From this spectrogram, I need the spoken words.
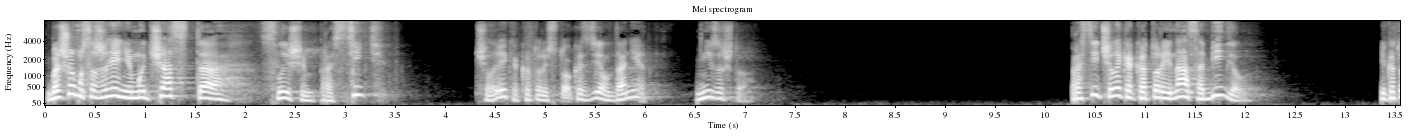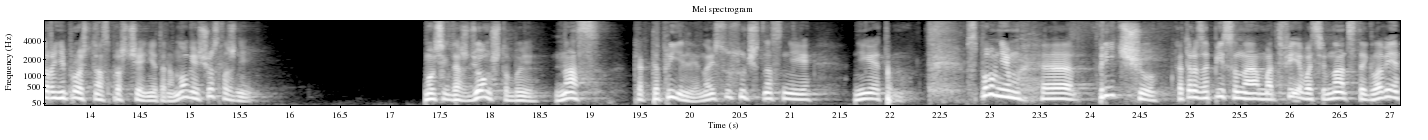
К большому сожалению, мы часто слышим простить человека, который столько сделал. Да нет, ни за что. Простить человека, который нас обидел, и который не просит у нас прощения, это намного еще сложнее. Мы всегда ждем, чтобы нас как-то приняли. Но Иисус учит нас не не этому. Вспомним э, притчу, которая записана в Матфея 18 главе,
